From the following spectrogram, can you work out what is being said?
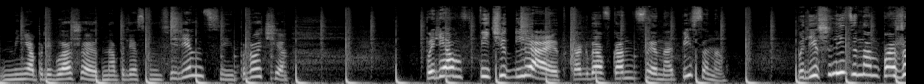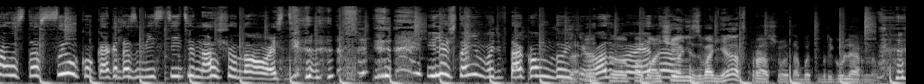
Меня приглашают на пресс-конференции и прочее. Прям впечатляет, когда в конце написано Пришлите нам, пожалуйста, ссылку, как разместите нашу новость. Или что-нибудь в таком Да, духе. это Вот это- палачи, они звонят, спрашивают об этом регулярно.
